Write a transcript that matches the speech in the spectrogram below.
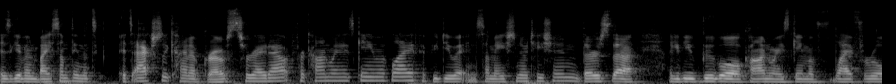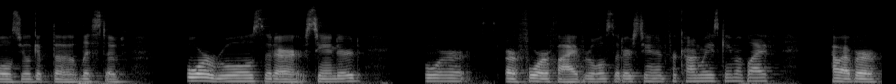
is given by something that's it's actually kind of gross to write out for Conway's game of life if you do it in summation notation. There's the like if you Google Conway's game of life rules, you'll get the list of four rules that are standard for or four or five rules that are standard for Conway's Game of Life. However,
